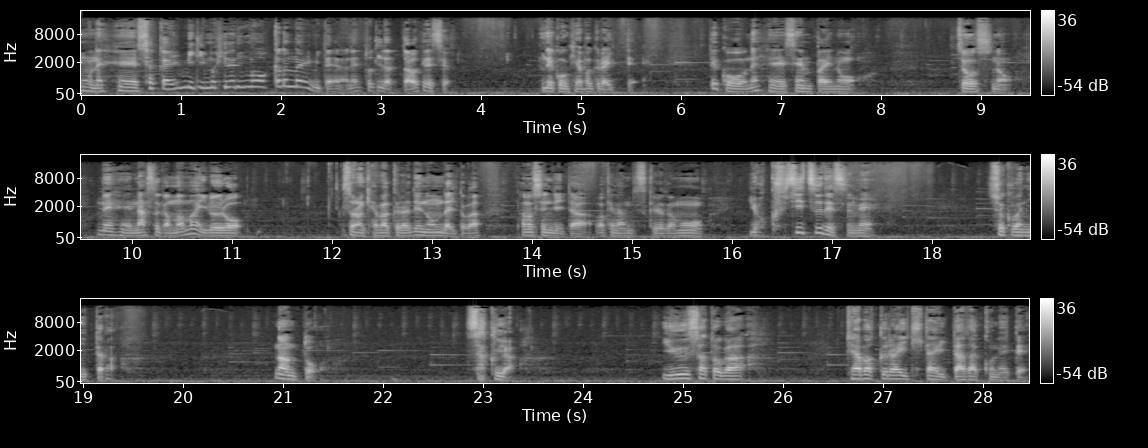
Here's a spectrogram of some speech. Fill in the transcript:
もうね、えー、社会右も左も分からないみたいなね時だったわけですよ。でこうキャバクラ行って。でこうね、えー、先輩の上司のね、えー、なすがままいろいろそのキャバクラで飲んだりとか楽しんでいたわけなんですけれども翌日ですね職場に行ったらなんと昨夜ゆうさとがキャバクラ行きたいダダこねて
